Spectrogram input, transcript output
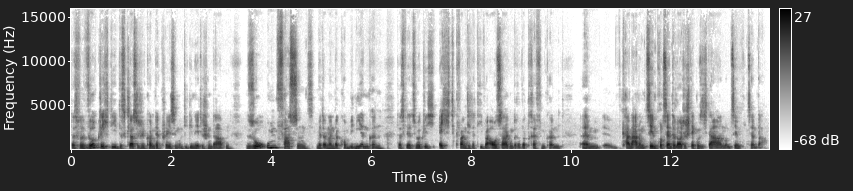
dass wir wirklich die, das klassische Contact Tracing und die genetischen Daten so umfassend miteinander kombinieren können, dass wir jetzt wirklich echt quantitative Aussagen darüber treffen können. Ähm, keine Ahnung, zehn Prozent der Leute stecken sich da an und zehn Prozent da.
